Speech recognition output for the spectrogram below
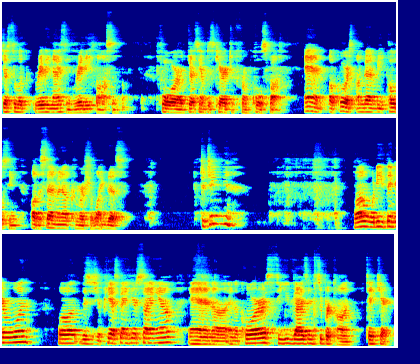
just to look really nice and really awesome for dressing up this character from Cool Spot. And of course, I'm gonna be posting of the 7 Up commercial like this. Cha-ching! Well, what do you think, everyone? Well, this is your PS Man here signing out, and uh, and of course, see you guys in SuperCon. Take care.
